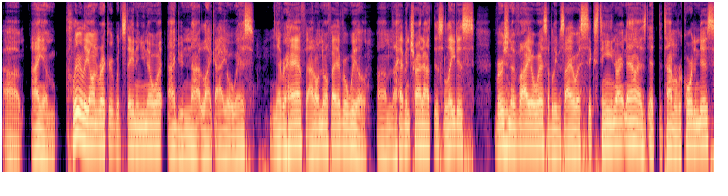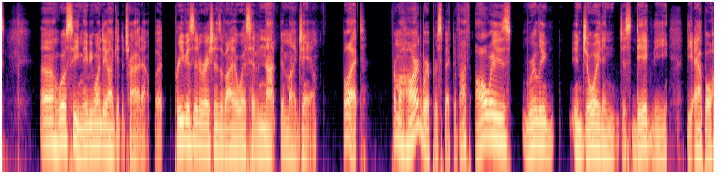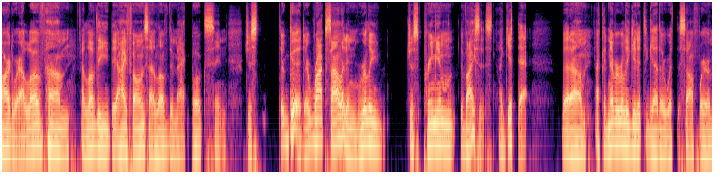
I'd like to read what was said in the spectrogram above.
Uh, I am clearly on record with stating, you know what, I do not like iOS. Never have. I don't know if I ever will. Um, I haven't tried out this latest version of iOS. I believe it's iOS 16 right now as at the time of recording this. Uh, we'll see. Maybe one day I'll get to try it out. But previous iterations of iOS have not been my jam. But from a hardware perspective, I've always really enjoyed and just dig the the Apple hardware. I love um I love the the iPhones, I love the MacBooks and just they're good. They're rock solid and really just premium devices. I get that. But um, I could never really get it together with the software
